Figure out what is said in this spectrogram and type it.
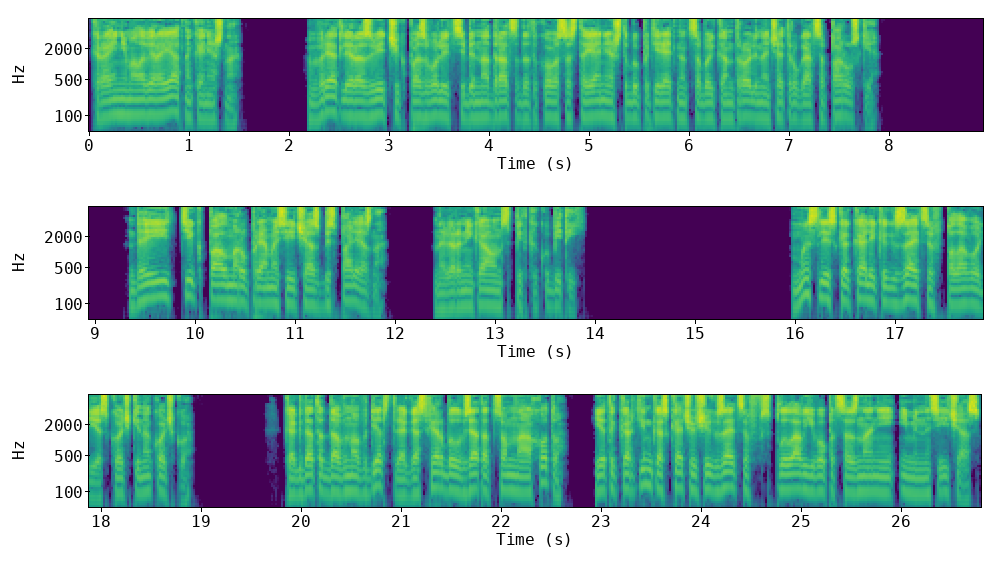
Крайне маловероятно, конечно. Вряд ли разведчик позволит себе надраться до такого состояния, чтобы потерять над собой контроль и начать ругаться по-русски. Да и идти к Палмеру прямо сейчас бесполезно. Наверняка он спит как убитый. Мысли скакали, как зайцы в половодье, с кочки на кочку. Когда-то давно в детстве Агасфер был взят отцом на охоту, и эта картинка скачущих зайцев всплыла в его подсознании именно сейчас.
